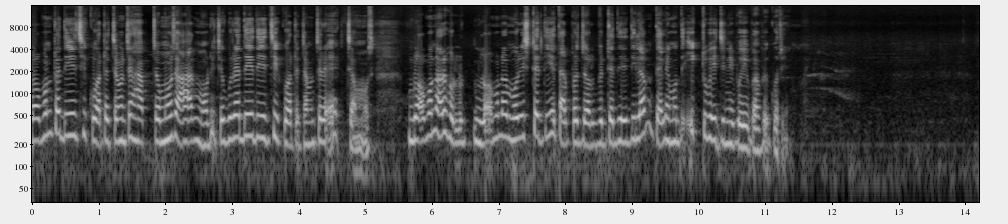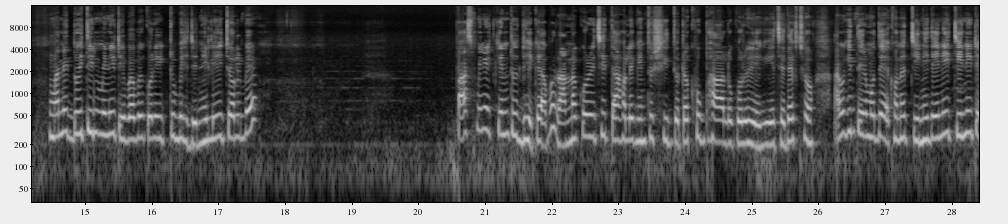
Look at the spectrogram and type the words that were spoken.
লবণটা দিয়েছি কোয়াটার চামচের হাফ চামচ আর মরিচে গুঁড়া দিয়ে দিয়েছি কোয়াটার চামচের এক চামচ। লবণ আর হলুদ লবণ আর মরিচটা দিয়ে তারপর জলপিটা দিয়ে দিলাম, তেলের মধ্যে একটু ভেজে নেব এইভাবে করে। মানে দুই তিন মিনিট এভাবে করে একটু ভেজে নিলেই চলবে। পাঁচ মিনিট কিন্তু ঢেকে আবার রান্না করেছি, তাহলে কিন্তু সিদ্ধটা খুব ভালো করে হয়ে গিয়েছে, দেখছ? আমি কিন্তু এর মধ্যে এখনও চিনি দিইনি, চিনিটা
